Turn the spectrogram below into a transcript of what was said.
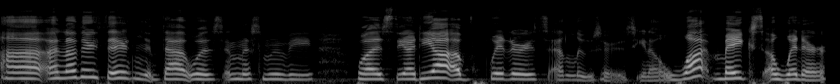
Uh, another thing that was in this movie was the idea of winners and losers. You know, what makes a winner?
